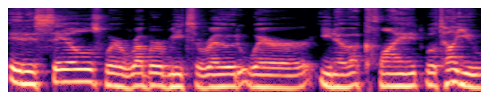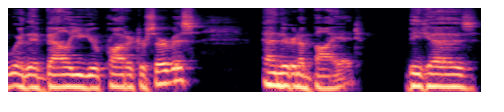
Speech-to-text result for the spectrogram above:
it is sales where rubber meets the road, where, you know, a client will tell you where they value your product or service and they're going to buy it. Because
